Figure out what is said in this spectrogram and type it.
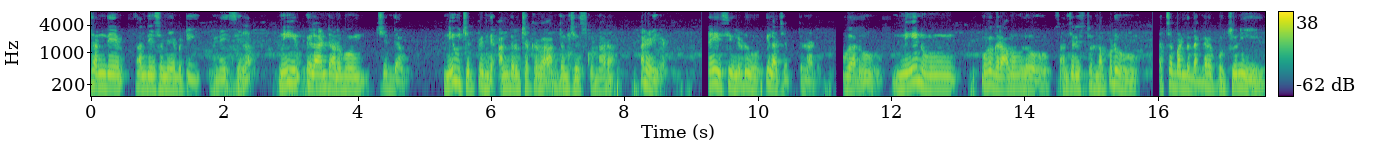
సందే సందేశం ఏమిటి? వినయశీల నీ ఎలాంటి అనుభవం చెందావు? నీవు చెప్పింది అందరూ చక్కగా అర్థం చేసుకున్నారా? అని అడిగాడు. వినయశీలుడు ఇలా చెప్తున్నాడు. గారు నేను ఒక గ్రామంలో సంచరిస్తున్నప్పుడు పచ్చబండ దగ్గర కూర్చొని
